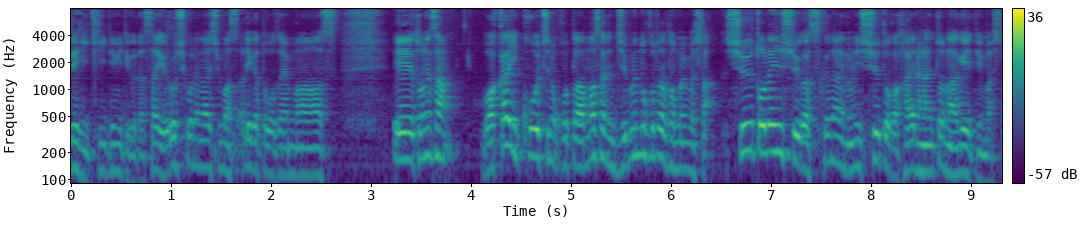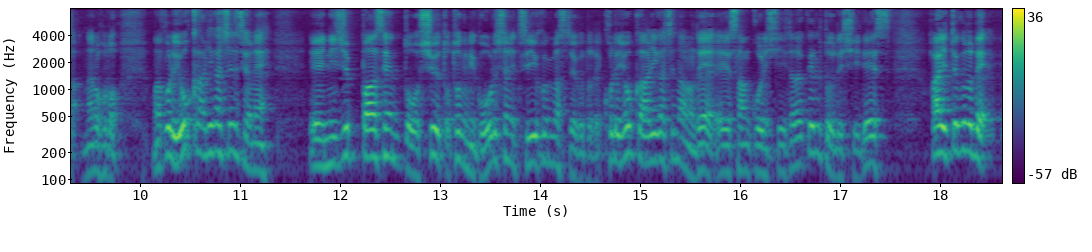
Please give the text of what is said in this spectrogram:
ぜひ聞いてみてください。よろしくお願いします。ありがとうございます。えー、トネさん、若いコーチのことはまさに自分のことだと思いました。シュート練習が少ないのにシュートが入らないと嘆いていました。なるほど。まあ、これよくありがちですよね。20%をシュート、特にゴール下につぎ込みますということで、これよくありがちなので、参考にしていただけると嬉しいです。はい、ということで、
